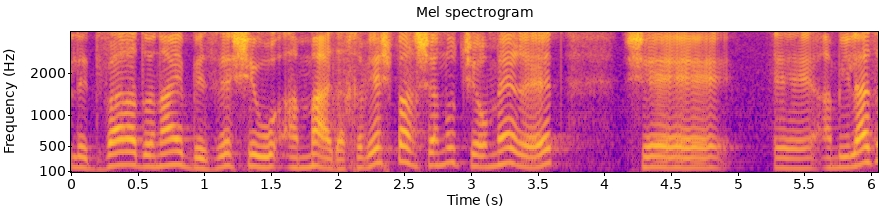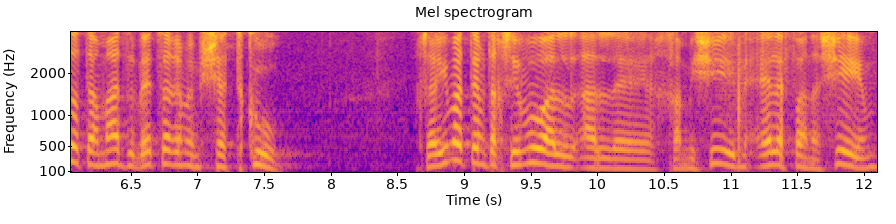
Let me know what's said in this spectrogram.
לדבר אדוני בזה שהוא עמד. עכשיו יש פרשנות שאומרת שהמילה הזאת עמד זה בעצם הם שתקו. עכשיו אם אתם תחשבו על, על 50 אלף אנשים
